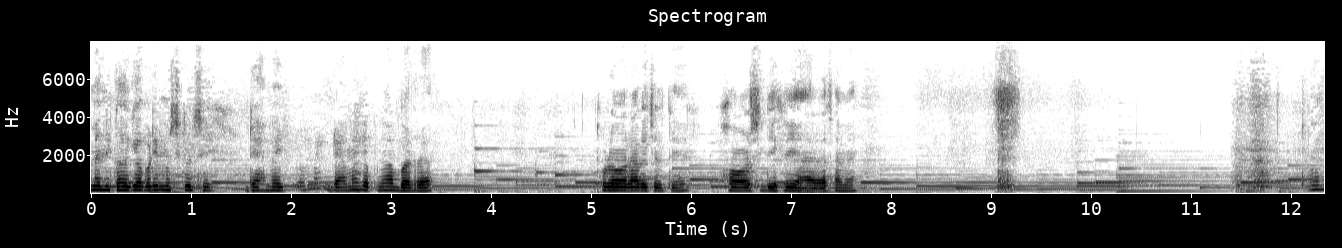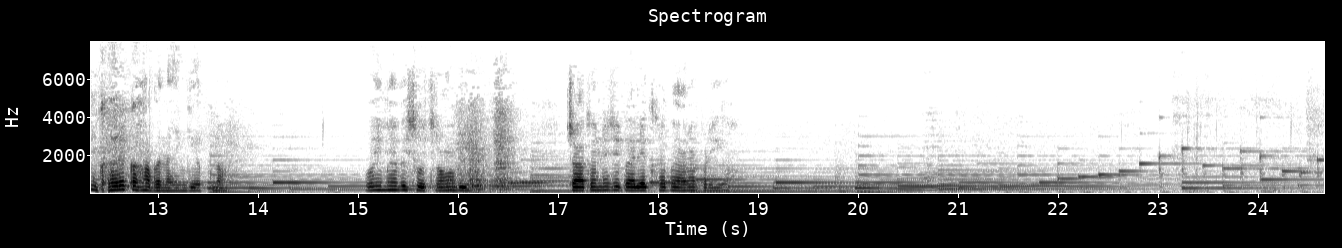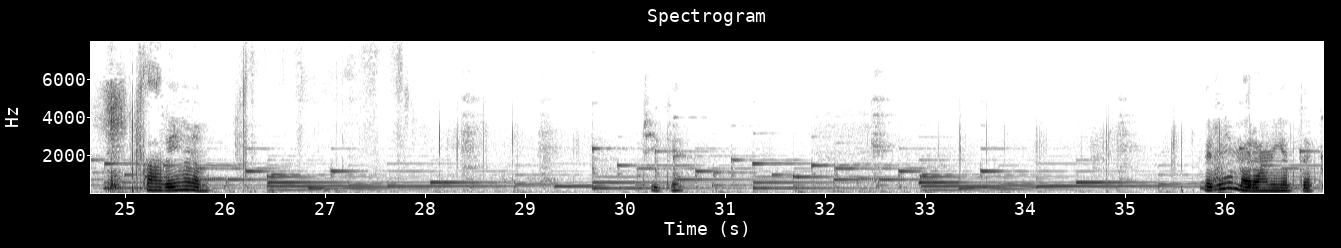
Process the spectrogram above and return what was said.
तो मैं निकल गया बड़ी मुश्किल से। डैमेज डैमेज अपने आप बढ़ रहा है। थोड़ा और आगे चलते हैं। हॉर्स देखने आ रहा था मैं। तो हम घर कहाँ बनाएँगे अपना? वही मैं भी सोच रहा हूँ अभी। रात होने से पहले घर बनाना पड़ेगा। कहाँ गई मैडम? ठीक है। मरा नहीं अब तक।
